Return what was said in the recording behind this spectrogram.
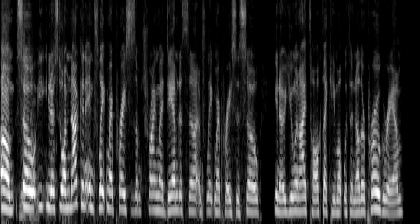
Um, so no you know, so I'm not going to inflate my prices. I'm trying my damnedest to not inflate my prices. So you know, you and I talked. I came up with another program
